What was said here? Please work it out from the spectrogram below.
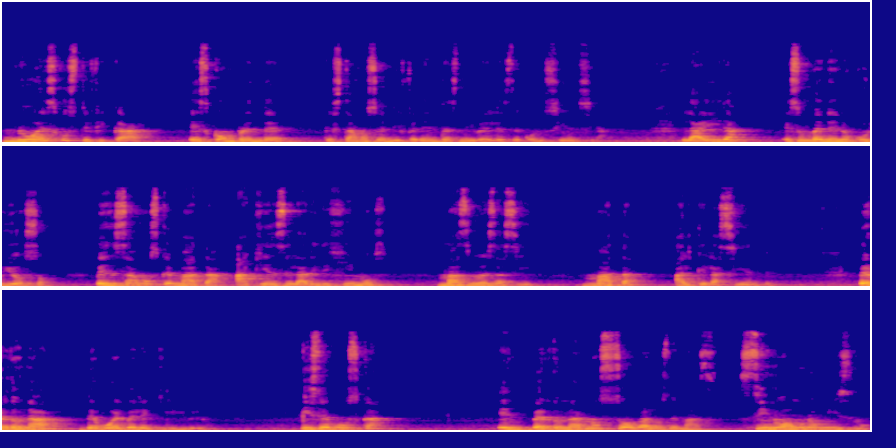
No es justificar, es comprender estamos en diferentes niveles de conciencia. La ira es un veneno curioso Pensamos que mata a quien se la dirigimos, mas no es así. Mata al que la siente. Perdonar devuelve el equilibrio y se busca en perdonar no solo a los demás, sino a uno mismo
